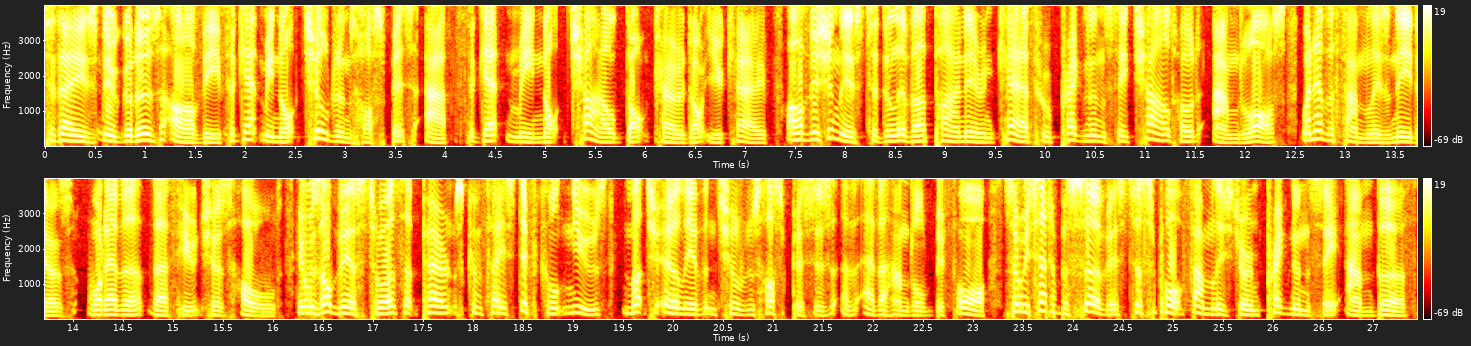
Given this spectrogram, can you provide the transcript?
Today's do-gooders are the Forget Me Not Children's Hospice at forgetmenotchild.co.uk. Our vision is to deliver pioneering care through pregnancy, childhood and loss whenever families need us, whatever their futures hold. It was obvious to us that parents can face difficult news much earlier than children's hospices have ever handled before, so we set up a service to support families during pregnancy and birth.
